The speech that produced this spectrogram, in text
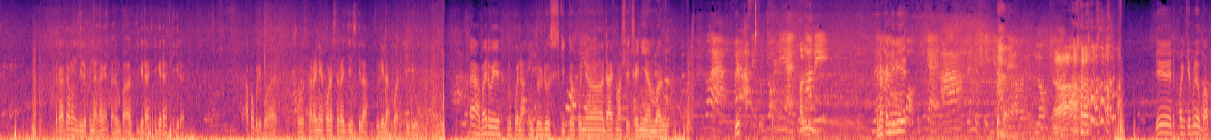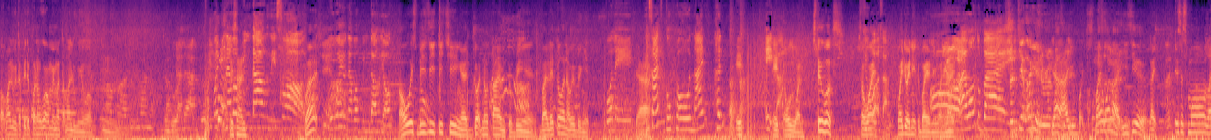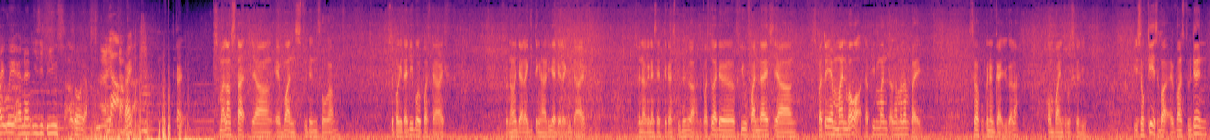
Kadang-kadang bila penat sangat Tak sempat lah 3 dah 3 dah 3 dah Apa boleh buat? So sekarang ni aku rasa rajin sikit lah. Boleh lah buat video Ah, by the way, lupa nak introduce kita punya dive master trainee yang baru. Yep. Hello. Kenalkan diri. Dia depan kamera bapak malu tapi depan orang memang tak malu punya orang. Hmm. Macam tu lah. Why you never Listen. bring down this one? What? Why you never bring down your Always busy teaching. I got no time to bring it. But later on I will bring it. boleh? Yeah. This one GoPro 9, 10, 8 8 8 ah? old one. Still works. So Still why works ah? why do I need to buy a new Oh, one? Right? I want to buy. Setiap hari ada orang Yeah, lah, you buy, just buy one lah, easier. Like it's a small, lightweight and then easy to use. So yeah. Yeah. Right? Kan? Semalam start yang advance student seorang. So pagi tadi baru lepas dive. So now sekejap lagi tengah hari ada lagi dive. So nak kena settlekan student tu lah. Lepas tu ada few fun dives yang sepatutnya Man bawa tapi Man tak sampai-sampai. So aku kena guide jugalah. Combine terus sekali. It's okay sebab advance student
